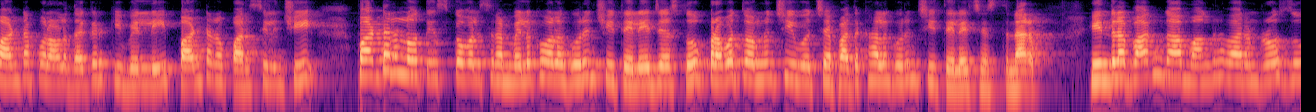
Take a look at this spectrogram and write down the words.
పంట పొలాల దగ్గరికి వెళ్ళి పంటను పరిశీలించి పంటలలో తీసుకోవలసిన మెలకువల గురించి తెలియజేస్తూ ప్రభుత్వం నుంచి వచ్చే పథకాల గురించి తెలియజేస్తున్నారు. ఇందులో భాగంగా మంగళవారం రోజు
